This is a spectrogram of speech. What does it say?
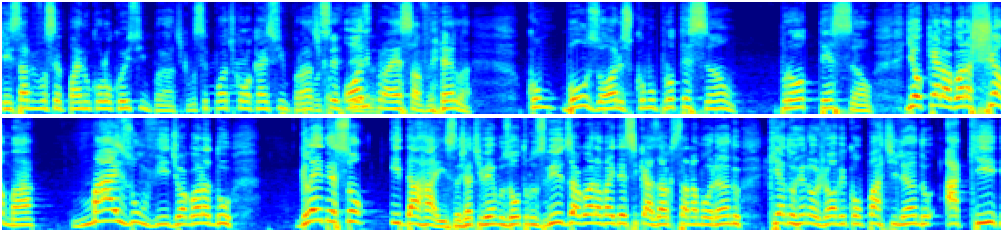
Quem sabe você, pai, não colocou isso em prática. Você pode colocar isso em prática. Olhe para essa vela com bons olhos, como proteção. Proteção. E eu quero agora chamar mais um vídeo agora do Gleiderson e da Raíssa. Já tivemos outros vídeos, agora vai desse casal que está namorando, que é do Reno Jovem, compartilhando aqui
